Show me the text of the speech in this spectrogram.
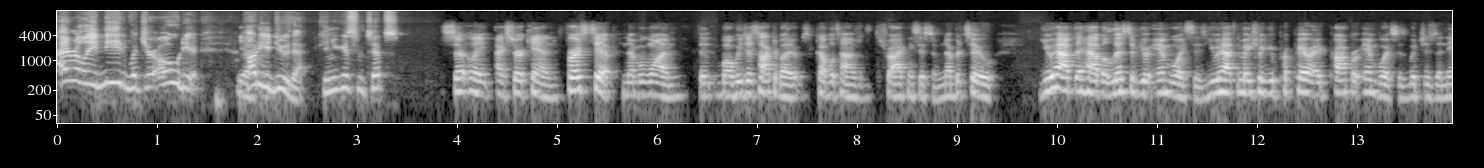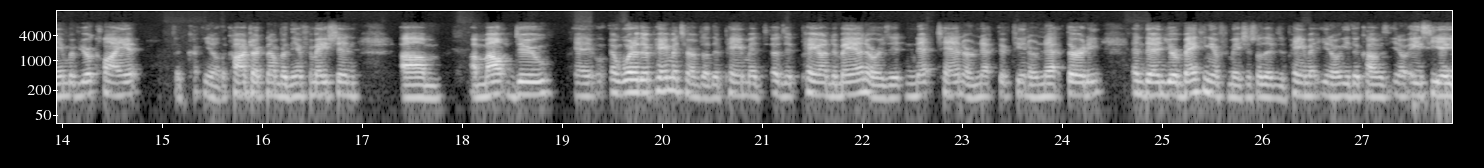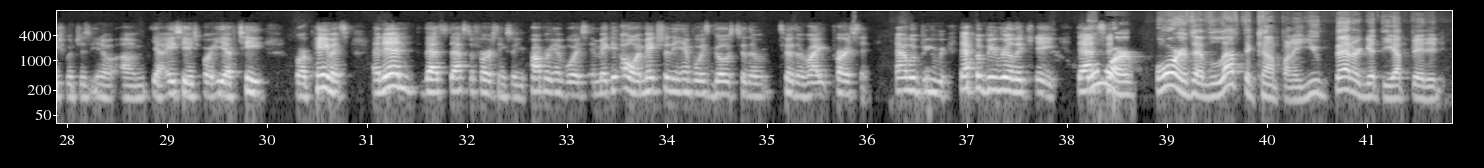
I really need what you're owed here. Yeah. How do you do that? Can you get some tips? Certainly, I sure can. First tip, number one, that, well, we just talked about it a couple times with the tracking system. Number two, you have to have a list of your invoices. You have to make sure you prepare a proper invoices, which is the name of your client, the you know the contract number, the information, um, amount due, and, and what are their payment terms? Are the payment is it pay on demand or is it net 10 or net 15 or net 30? And then your banking information, so that the payment you know either comes you know ACH, which is you know um, yeah ACH or EFT for payments. And then that's that's the first thing. So your proper invoice and make it oh and make sure the invoice goes to the to the right person. That would be that would be really key. That's it. or or if they've left the company, you better get the updated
